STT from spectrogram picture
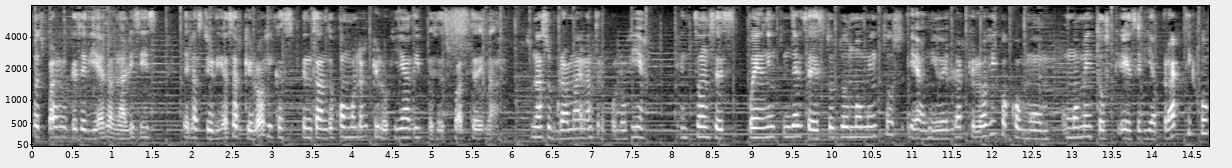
pues para lo que sería el análisis de las teorías arqueológicas, pensando cómo la arqueología pues, es parte de la, una subrama de la antropología. Entonces pueden entenderse estos dos momentos eh, a nivel arqueológico como un momento que sería práctico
